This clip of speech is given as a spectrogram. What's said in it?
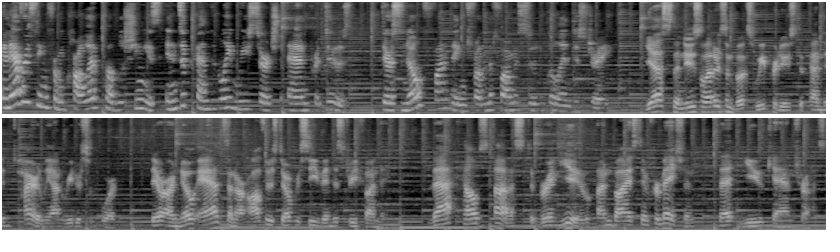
And everything from Carlat Publishing is independently researched and produced. There's no funding from the pharmaceutical industry. Yes, the newsletters and books we produce depend entirely on reader support. There are no ads, and our authors don't receive industry funding. That helps us to bring you unbiased information that you can trust.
